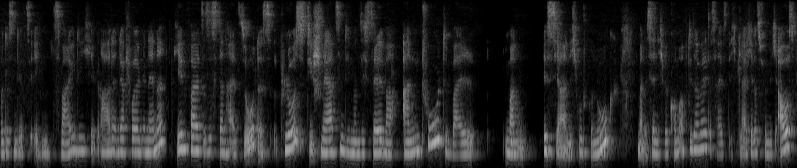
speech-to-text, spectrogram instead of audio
Und das sind jetzt eben zwei, die ich hier gerade in der Folge nenne. Jedenfalls ist es dann halt so, dass plus die Schmerzen, die man sich selber antut, weil man ist ja nicht gut genug, man ist ja nicht willkommen auf dieser Welt. Das heißt, ich gleiche das für mich aus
